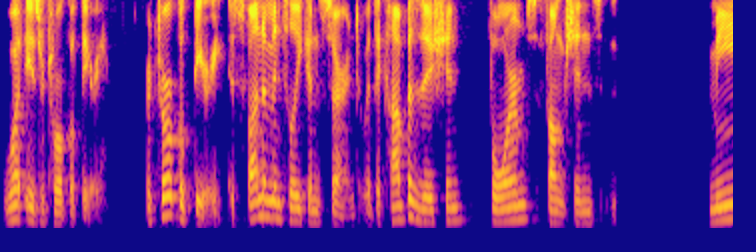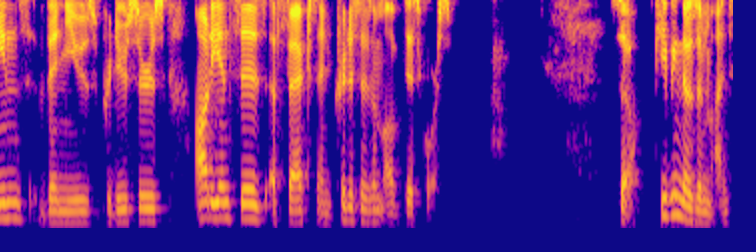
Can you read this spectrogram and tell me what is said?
what is rhetorical theory? Rhetorical theory is fundamentally concerned with the composition, forms, functions, means, venues, producers, audiences, effects, and criticism of discourse. So, keeping those in mind,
